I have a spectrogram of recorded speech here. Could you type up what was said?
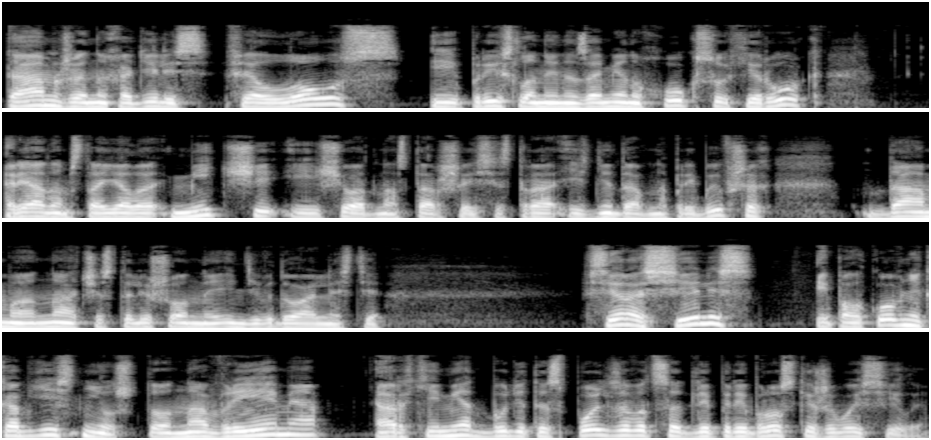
Там же находились Феллоус и присланный на замену Хуксу хирург. Рядом стояла Митчи и еще одна старшая сестра из недавно прибывших, дама, начисто лишенная индивидуальности. Все расселись, и полковник объяснил, что на время Архимед будет использоваться для переброски живой силы.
